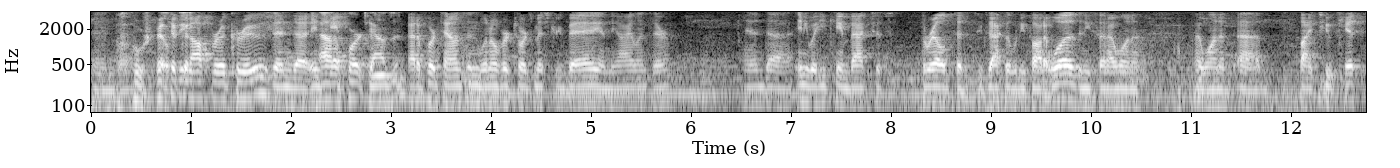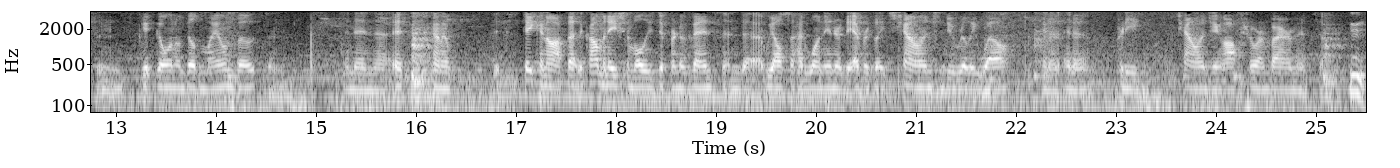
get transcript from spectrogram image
And uh, Oh, really? took it off for a cruise and uh, in Out of Port Townsend? Out of Port Townsend, went over towards Mystery Bay and the islands there. And uh, anyway, he came back just thrilled. Said it's exactly what he thought it was, and he said, "I want to, I want to uh, buy two kits and get going on building my own boats." And and then uh, it's kind of it's taken off. That the combination of all these different events, and uh, we also had one enter the Everglades Challenge and do really well in a, in a pretty challenging offshore environment. So.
